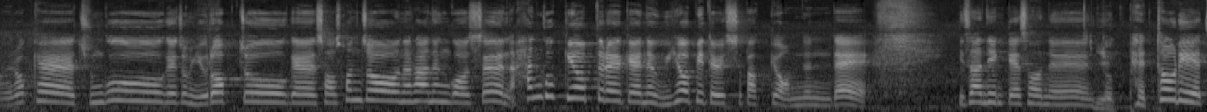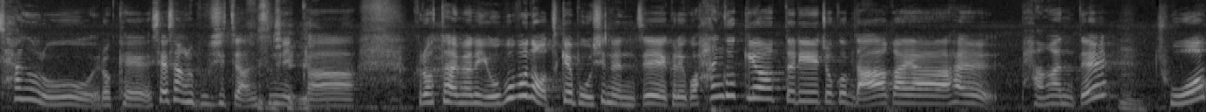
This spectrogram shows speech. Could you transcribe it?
어, 이렇게 중국의 좀 유럽 쪽에서 선전을 하는 것은 한국 기업들에게는 위협이 될 수밖에 없는데 이사님께서는 예. 또 배터리의 창으로 이렇게 세상을 보시지 않습니까? 그렇다면 이 부분은 어떻게 보시는지 그리고 한국 기업들이 조금 나아가야 할 방안들 음. 조언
